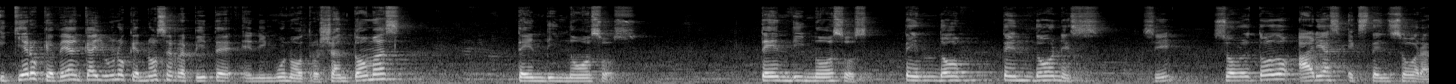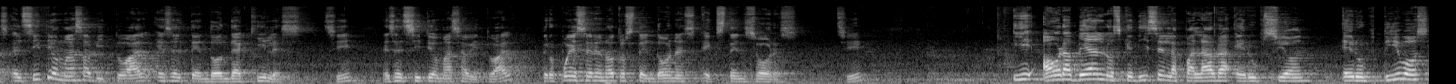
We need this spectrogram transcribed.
Y quiero que vean que hay uno que no se repite en ningún otro. Shantomas tendinosos tendinosos, tendón, tendones, ¿sí? Sobre todo áreas extensoras. El sitio más habitual es el tendón de Aquiles, ¿sí? Es el sitio más habitual, pero puede ser en otros tendones extensores, ¿sí? Y ahora vean los que dicen la palabra erupción. Eruptivos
